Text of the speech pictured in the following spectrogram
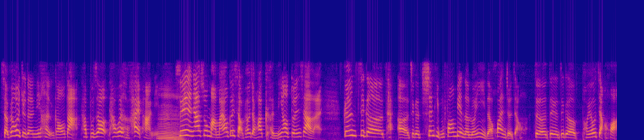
小朋友会觉得你很高大，他不知道他会很害怕你。嗯所以人家说妈妈要跟小朋友讲话，肯定要蹲下来。跟这个才呃这个身体不方便的轮椅的患者讲的这个这个朋友讲话，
